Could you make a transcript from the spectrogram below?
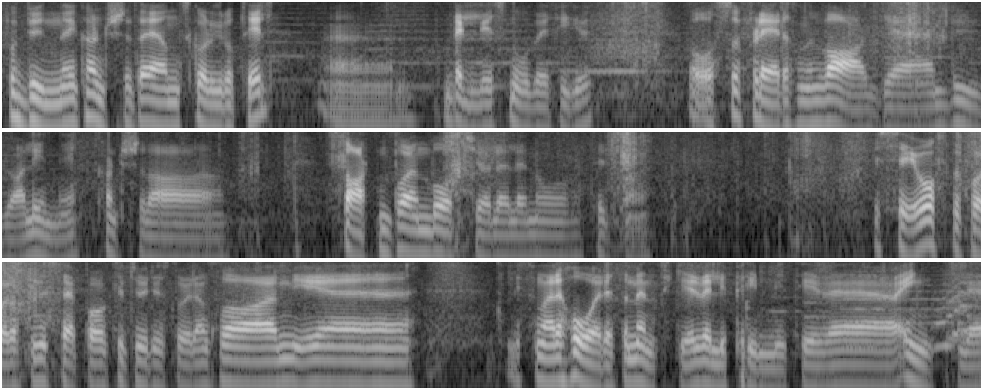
Forbundet kanskje til en skålgrop til. Eh, veldig snodig figur. Og også flere sånne vage, bua linjer. Kanskje da starten på en båtkjøl eller noe tilsvarende. Vi ser jo ofte for oss når vi ser på kulturhistorien, så er mye litt sånn hårete mennesker. Veldig primitive, enkle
